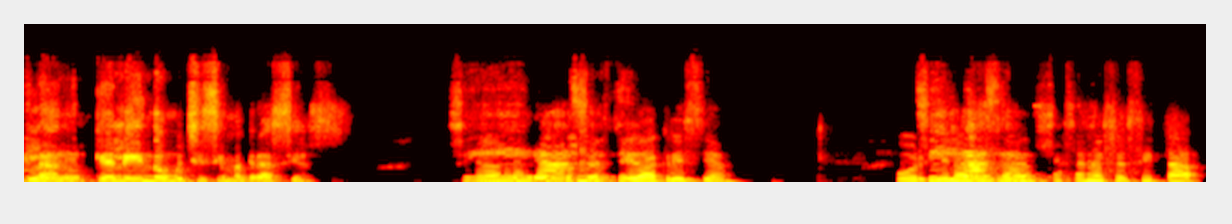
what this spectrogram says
Claro, qué lindo, muchísimas gracias. Sí, gracias. Por Cristian. Porque la verdad es que se necesita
